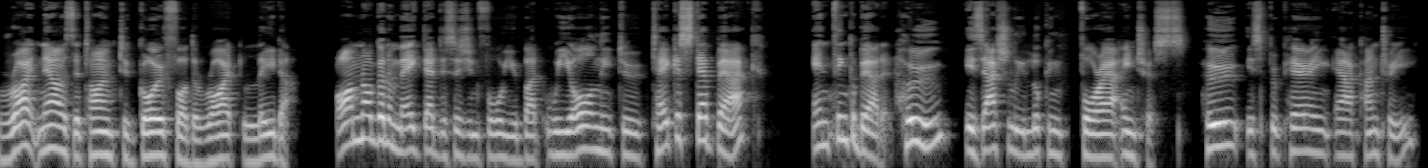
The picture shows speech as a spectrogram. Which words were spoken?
right now is the time to go for the right leader. I'm not going to make that decision for you, but we all need to take a step back and think about it. Who is actually looking for our interests? Who is preparing our country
